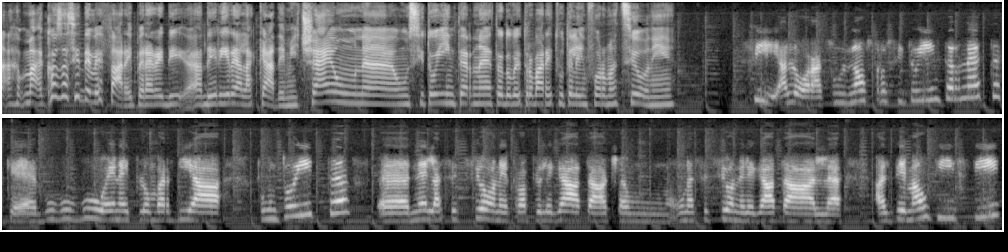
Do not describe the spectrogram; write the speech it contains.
ma cosa si deve fare per aderire all'Academy? C'è un, un sito internet dove trovare tutte le informazioni? Sì, allora sul nostro sito internet che è www.enaiplombardia.it eh, nella sezione proprio legata, c'è un, una sezione legata al, al tema autisti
